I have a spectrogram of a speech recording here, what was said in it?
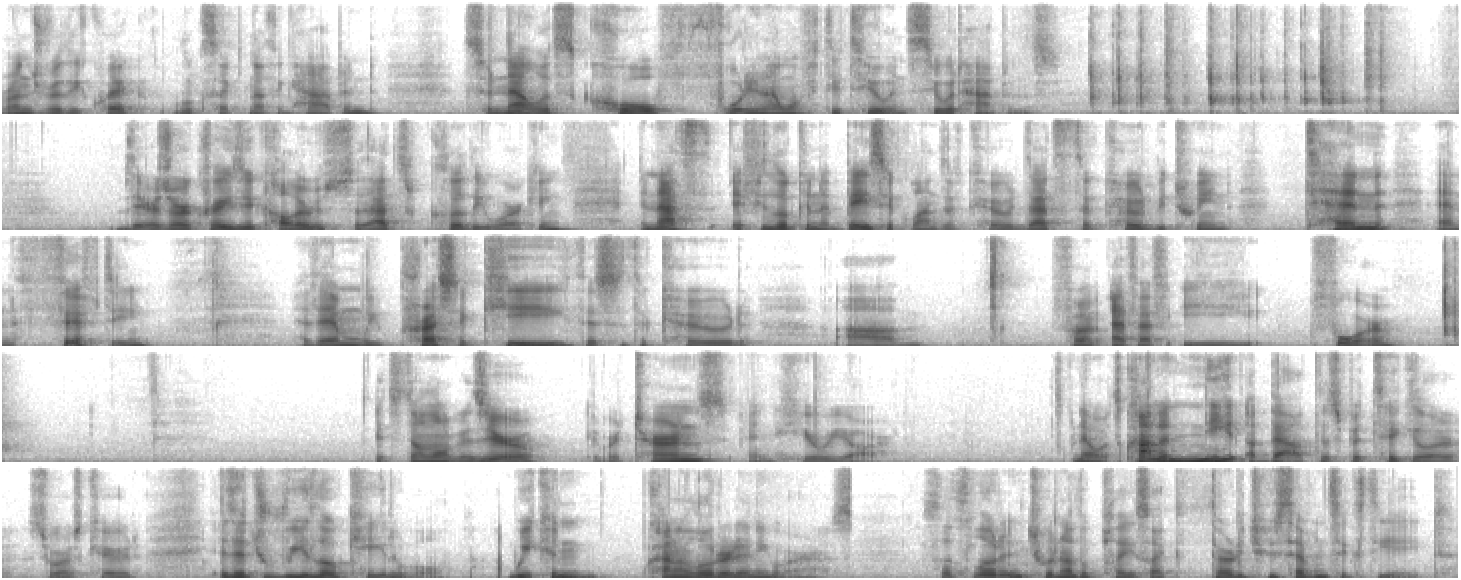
Runs really quick. Looks like nothing happened. So now let's call 49152 and see what happens there's our crazy colors, so that's clearly working. And that's, if you look in the basic lines of code, that's the code between 10 and 50. And then we press a key, this is the code um, from FFE4. It's no longer zero, it returns, and here we are. Now what's kind of neat about this particular source code is it's relocatable. We can kind of load it anywhere. So let's load it into another place like 32768.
